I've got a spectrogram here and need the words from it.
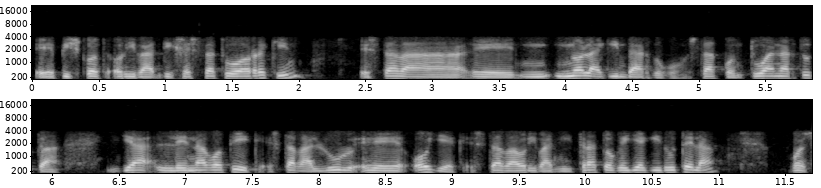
eh, pizkot hori ba digestatu horrekin, ez da ba, e, nola egin behar dugu, ez da kontuan hartuta, ja lehenagotik, ez da ba, lur e, oiek, ez da ba, hori ba, nitrato gehiagi dutela, pues,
